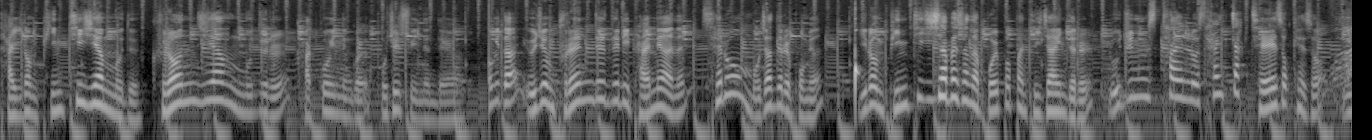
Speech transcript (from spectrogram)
다 이런 빈티지한 무드, 그런지한 무드를 갖고 있는 걸 보실 수 있는데요. 거기다 요즘 브랜드들이 발매하는 새로운 모자들을 보면 이런 빈티지 샵에서나 보일 법한 디자인들을 요즘 스타일로 살짝 재해석해서 이미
